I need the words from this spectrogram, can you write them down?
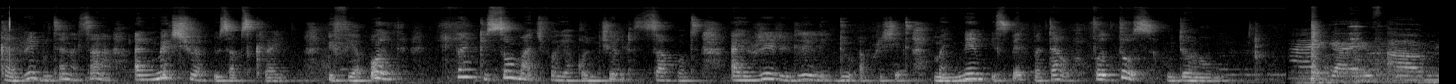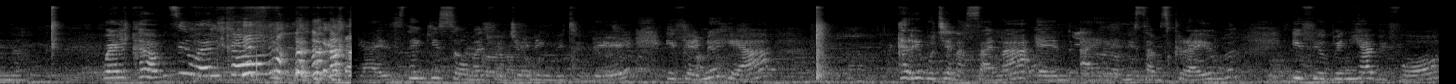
karibu tena sana and make sure you subscribe. If you're old, thank you so much for your continued support. I really, really do appreciate. My name is Beth Patao for those who don't know me. Hi guys, um, welcome, to welcome. guys, thank you so much for joining me today. If you're new here, karibu tena sana and I you subscribe. If you've been here before,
